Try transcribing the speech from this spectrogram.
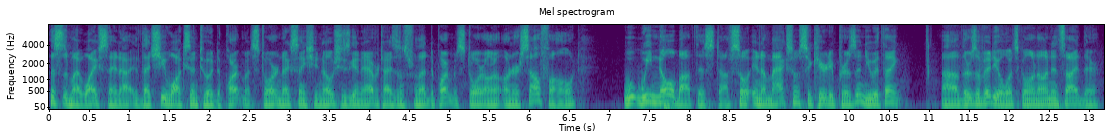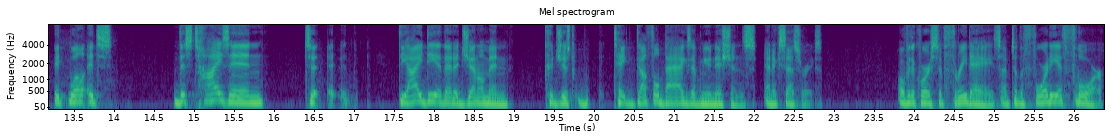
This is my wife saying uh, that she walks into a department store. Next thing she knows, she's getting advertisements from that department store on, on her cell phone. We know about this stuff. So, in a maximum security prison, you would think uh, there's a video what's going on inside there. It well, it's this ties in to uh, the idea that a gentleman could just take duffel bags of munitions and accessories over the course of three days up to the 40th floor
